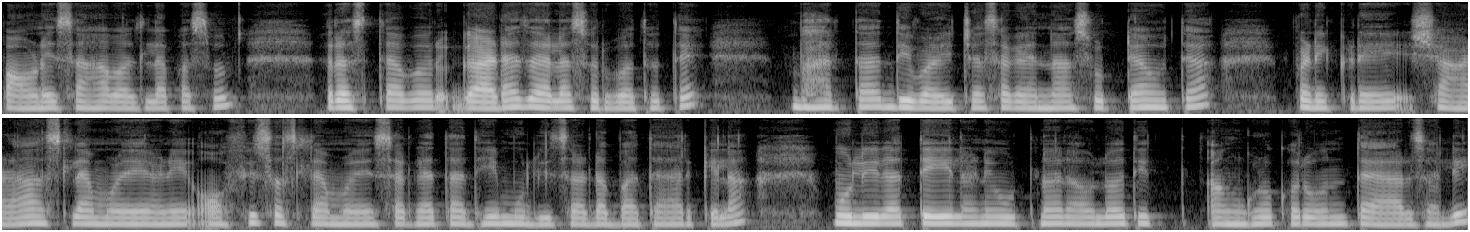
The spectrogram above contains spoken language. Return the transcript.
पावणे सहा वाजल्यापासून रस्त्यावर गाड्या जायला सुरुवात होते. भारतात दिवाळीच्या सगळ्यांना सुट्ट्या होत्या पण इकडे शाळा असल्यामुळे आणि ऑफिस असल्यामुळे सगळ्यात आधी मुलीचा डबा तयार केला. मुलीला तेल आणि उठणं लावलं ती आंघोळ करून तयार झाली.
